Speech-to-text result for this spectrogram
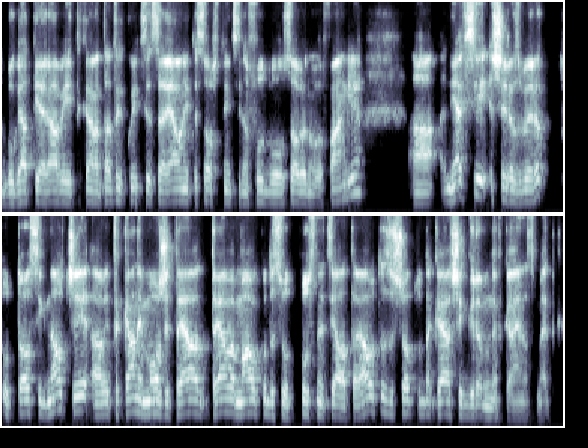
богати араби и така нататък, които са, са реалните собственици на футбол, особено в Англия, а, някакси ще разберат от този сигнал, че абе, така не може, трябва, трябва малко да се отпусне цялата работа, защото накрая ще гръмне в крайна сметка.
